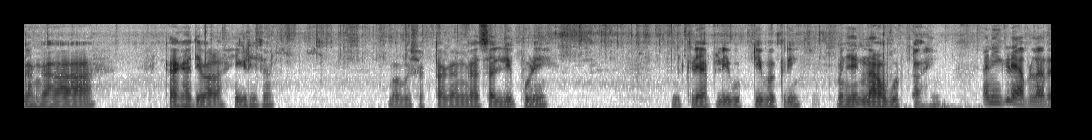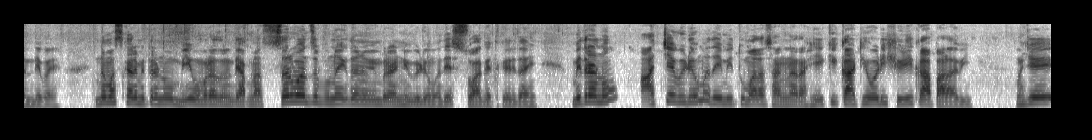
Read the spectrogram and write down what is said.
गंगा. काय खाते बाळा इकडे चल. बघू शकता गंगा चालली पुढे. इकडे आपली बुट्टी बकरी म्हणजे नाव बुट्टा आहे. आणि इकडे आपला रंदेबाई नमस्कार मित्रांनो मी उमराज रंदे आपणा सर्वांचं पुन्हा एकदा नवीन ब्रँड व्हिडिओमध्ये स्वागत करीत आहे. मित्रांनो आजच्या व्हिडिओमध्ये मी तुम्हाला सांगणार आहे की काठेवाडी शेळी का पाळावी? म्हणजे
